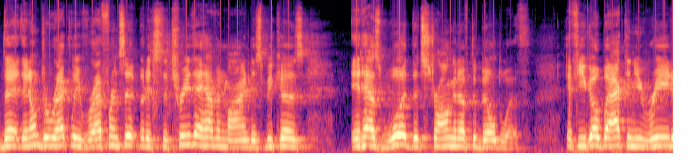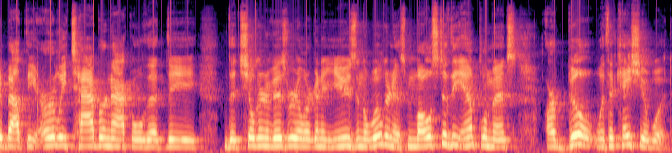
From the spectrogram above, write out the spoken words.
they, they don't directly reference it, but it's the tree they have in mind, is because it has wood that's strong enough to build with. If you go back and you read about the early tabernacle that the, the children of Israel are going to use in the wilderness, most of the implements are built with acacia wood.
